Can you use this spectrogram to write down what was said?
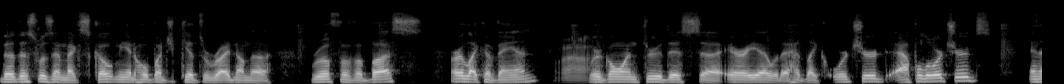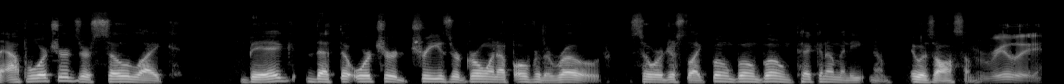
Though this was in Mexico. Me and a whole bunch of kids were riding on the roof of a bus or like a van. Uh, We're going through this uh, area where they had like orchard, apple orchards, and the apple orchards are so like big that the orchard trees are growing up over the road. So we're just like boom, boom, boom, picking them and eating them. It was awesome. really?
